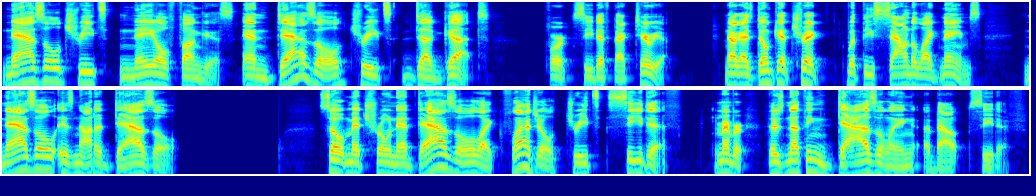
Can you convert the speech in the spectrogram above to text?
nasal treats nail fungus and dazzle treats the gut for C. diff bacteria. Now, guys, don't get tricked with these sound alike names. Nasal is not a dazzle. So, metronidazole, like flagyl, treats C. diff. Remember, there's nothing dazzling about C. diff.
